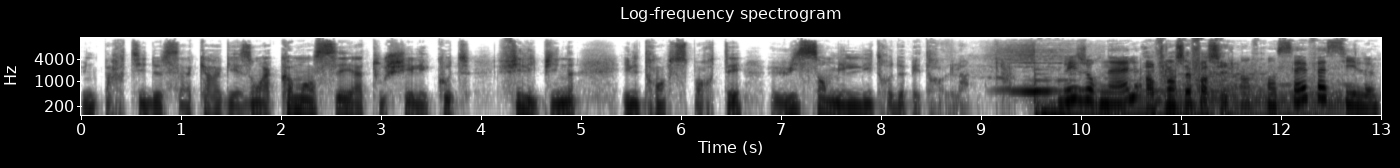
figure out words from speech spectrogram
Une partie de sa cargaison a commencé à toucher les côtes philippines. Il transportait 800 000 litres de pétrole. Les journaux. En français facile. En français facile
